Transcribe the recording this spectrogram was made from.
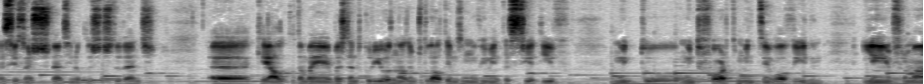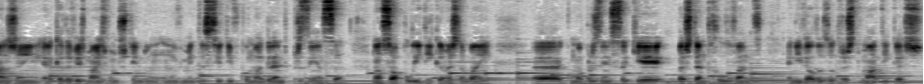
associações de estudantes e núcleos de estudantes, que é algo que também é bastante curioso. Nós em Portugal temos um movimento associativo muito, muito forte, muito desenvolvido e em enfermagem uh, cada vez mais vamos tendo um, movimento associativo com uma grande presença, não só política, mas também uh, com uma presença que é bastante relevante a nível das outras temáticas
